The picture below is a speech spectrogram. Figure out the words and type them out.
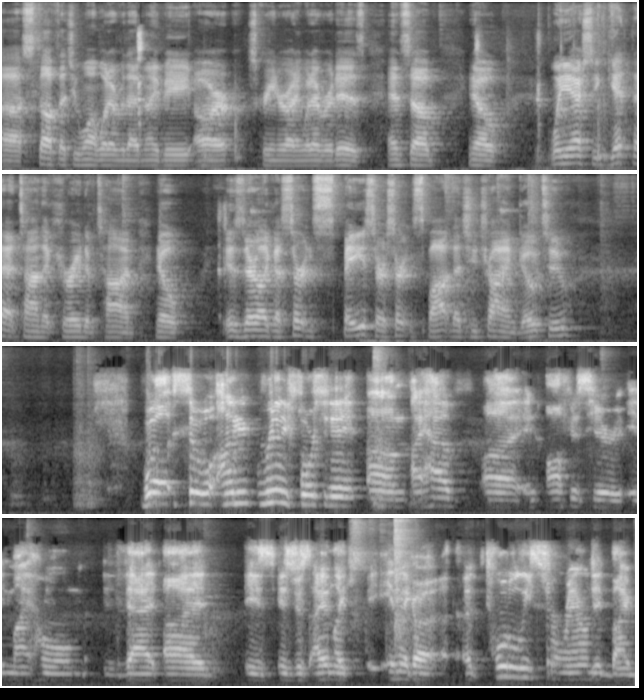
uh, stuff that you want, whatever that may be, art, screenwriting, whatever it is. And so you know when you actually get that time, that creative time, you know, is there like a certain space or a certain spot that you try and go to? Well, so I'm really fortunate. Um, I have uh, an office here in my home that uh, is is just I am like in like a, a totally surrounded by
